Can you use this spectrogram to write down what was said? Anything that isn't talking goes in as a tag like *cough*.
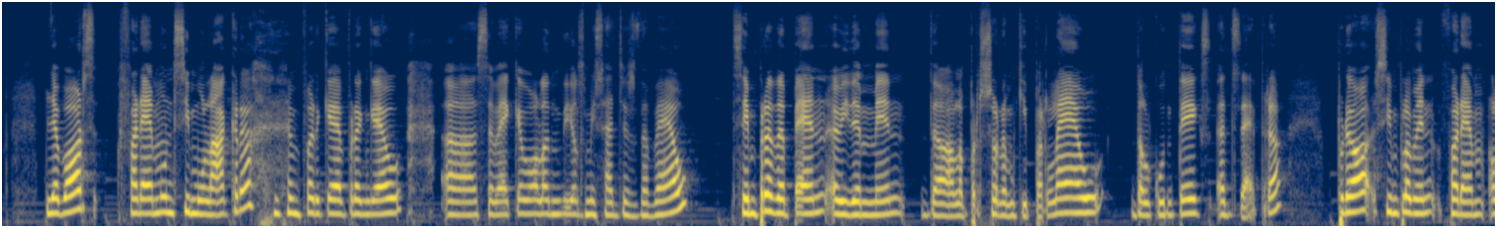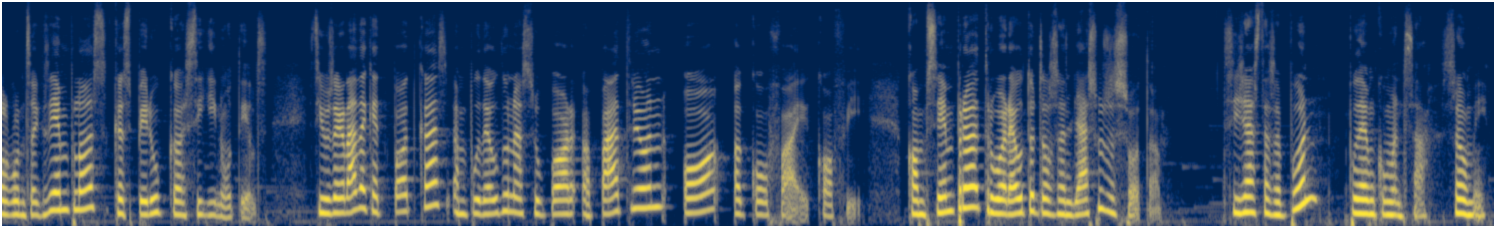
Llavors farem un simulacre *laughs* perquè aprengueu a saber què volen dir els missatges de veu. Sempre depèn, evidentment, de la persona amb qui parleu, del context, etc. Però simplement farem alguns exemples que espero que siguin útils. Si us agrada aquest podcast, em podeu donar suport a Patreon o a Ko-Fi, Coffee. Com sempre, trobareu tots els enllaços a sota. Si ja estàs a punt, podem començar. Som-hi!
